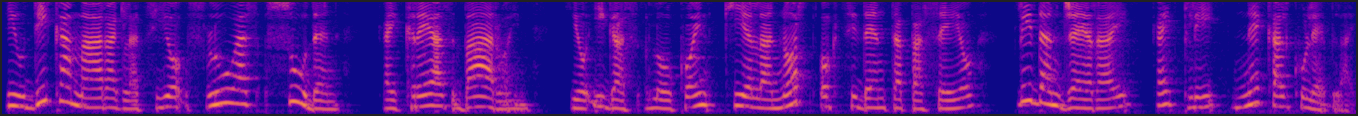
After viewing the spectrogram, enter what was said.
tiu dica mara glacio fluas suden cae creas baroin, cio igas locoin cie la nord-occidenta paseo pli dangerai cae pli necalculeblai.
